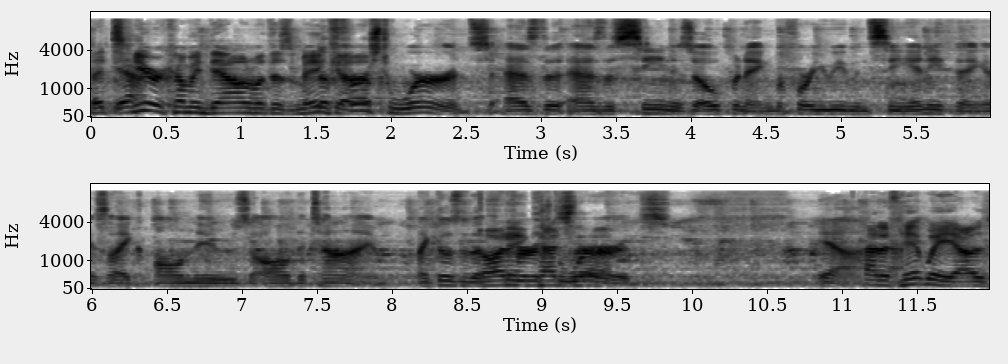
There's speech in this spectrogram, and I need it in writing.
That yeah. tear coming down with his makeup. The first words as the as the scene is opening before you even see anything is like all news all the time. Like those are the Oh, first that. Yeah. out of hit, wait, out of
